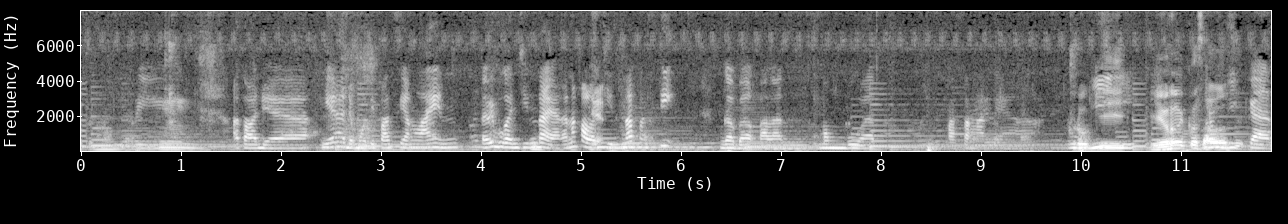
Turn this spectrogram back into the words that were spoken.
sendiri Hmm. atau ada ya ada motivasi yang lain tapi bukan cinta ya karena kalau Ya. cinta pasti nggak bakalan membuat pasangannya Rugi. rugi Yo, kok sama sih? merugikan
